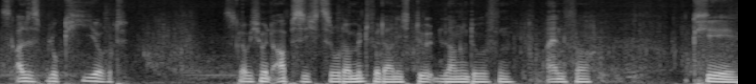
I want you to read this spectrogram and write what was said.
Ist alles blockiert. Ist, glaube ich, mit Absicht so, damit wir da nicht lang dürfen. Einfach. Okay.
